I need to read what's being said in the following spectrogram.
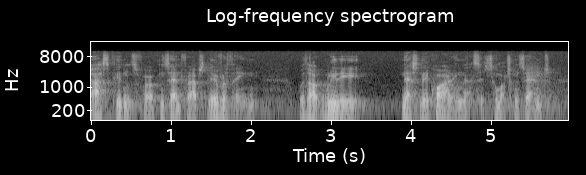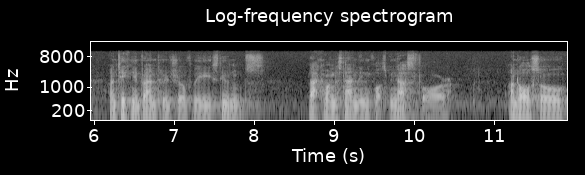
ask students for consent for absolutely everything without really necessarily acquiring that so much consent and taking advantage of the students' lack of understanding of what's being asked for and also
